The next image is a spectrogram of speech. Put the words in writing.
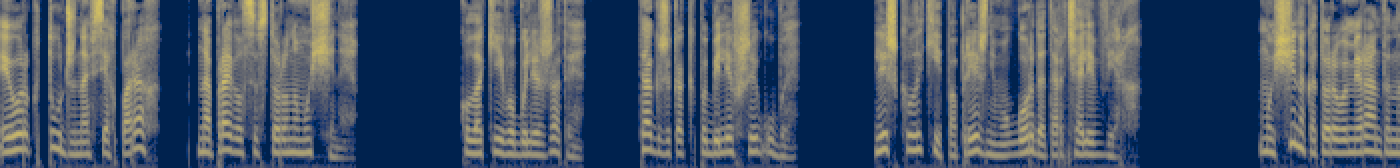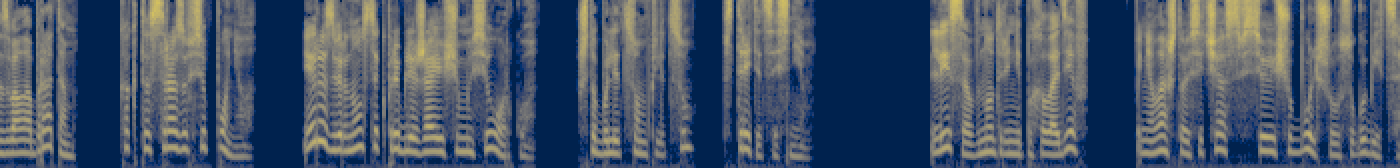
и орк тут же на всех парах направился в сторону мужчины. Кулаки его были сжаты, так же, как и побелевшие губы. Лишь клыки по-прежнему гордо торчали вверх. Мужчина, которого Миранта назвала братом, как-то сразу все понял и развернулся к приближающемуся орку, чтобы лицом к лицу встретиться с ним. Лиса, внутренне похолодев, поняла, что сейчас все еще больше усугубится,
